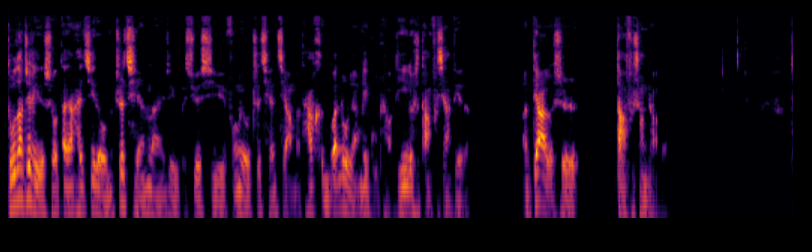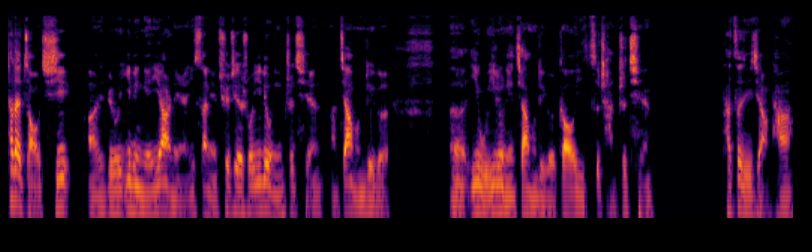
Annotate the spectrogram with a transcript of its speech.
读到这里的时候，大家还记得我们之前来这个学习冯柳之前讲的，他很关注两类股票，第一个是大幅下跌的，啊，第二个是大幅上涨的。他在早期啊，比如一零年、一二年、一三年，确切的说一六年之前啊，加盟这个，呃，一五一六年加盟这个高毅资产之前，他自己讲他，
